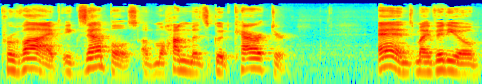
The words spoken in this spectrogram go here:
provide examples of Muhammad's good character. And my video,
